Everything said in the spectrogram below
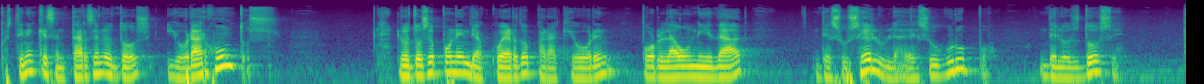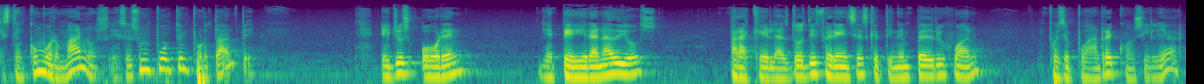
Pues tienen que sentarse los dos y orar juntos. Los dos se ponen de acuerdo para que oren por la unidad de su célula, de su grupo, de los doce, que estén como hermanos. Ese es un punto importante. Ellos oren, le pedirán a Dios para que las dos diferencias que tienen Pedro y Juan pues se puedan reconciliar.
